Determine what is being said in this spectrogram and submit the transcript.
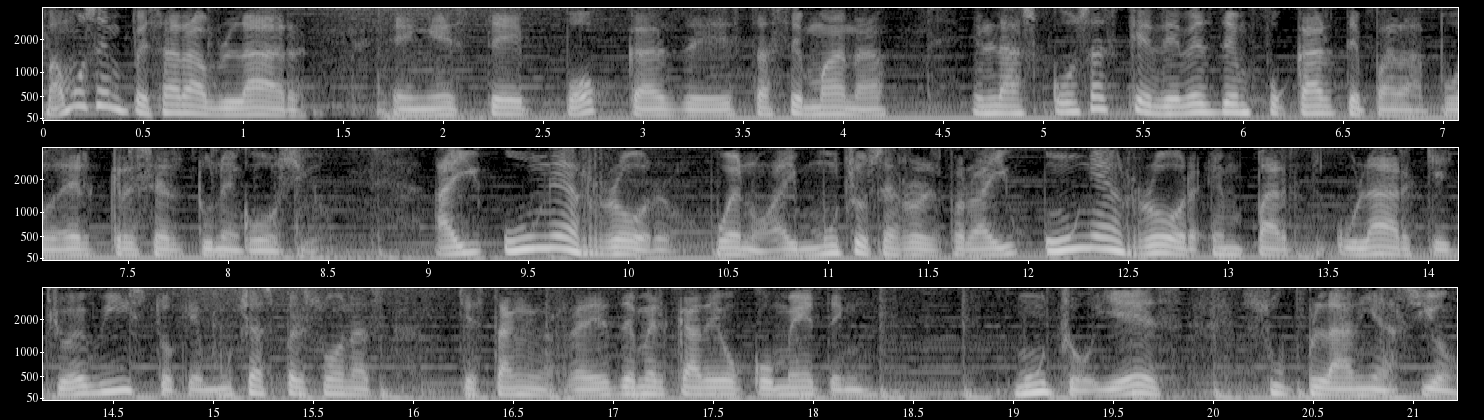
vamos a empezar a hablar en este podcast de esta semana en las cosas que debes de enfocarte para poder crecer tu negocio. Hay un error, bueno, hay muchos errores, pero hay un error en particular que yo he visto que muchas personas que están en redes de mercadeo cometen mucho y es su planeación.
